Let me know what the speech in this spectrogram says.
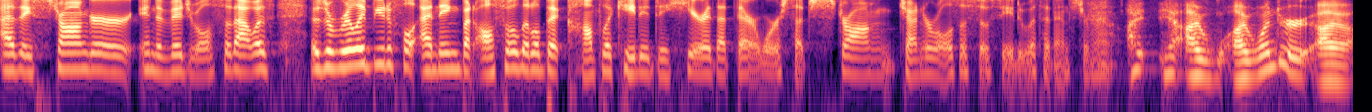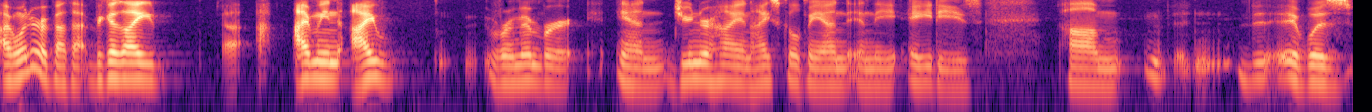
as a stronger individual. So that was it was a really beautiful ending, but also a little bit complicated to hear that there were such strong gender roles associated with an instrument instrument. I yeah, I I wonder I, wonder about that because I uh, I mean I remember in junior high and high school band in the 80s um, it was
